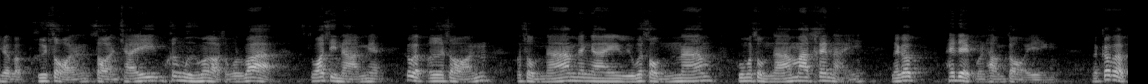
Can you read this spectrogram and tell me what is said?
แต่แบบคือสอนสอนใช้เครื่องมือมากกว่าสมมติว่าว่าสีน้ำเนี่ยก็แบบเออสอนผสมน้ำยังไง หรือผสมน้ำคุณผสมน้ำมากแค่ไหน แล้วก็ให้เด็กมาทำต่อเอง แล้วก็แบบ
